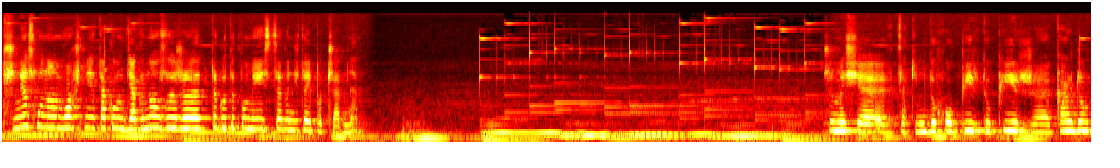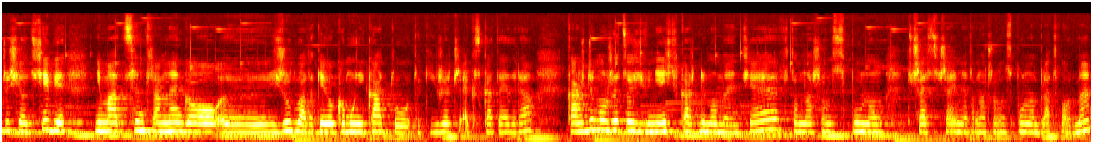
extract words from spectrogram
przyniosło nam właśnie taką diagnozę, że tego typu miejsce będzie tutaj potrzebne. Uczymy się w takim duchu peer-to-peer, że każdy uczy się od siebie, nie ma centralnego y, źródła takiego komunikatu, takich rzeczy ex cathedra. Każdy może coś wnieść w każdym momencie w tą naszą wspólną przestrzeń, na tą naszą wspólną platformę. Y,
